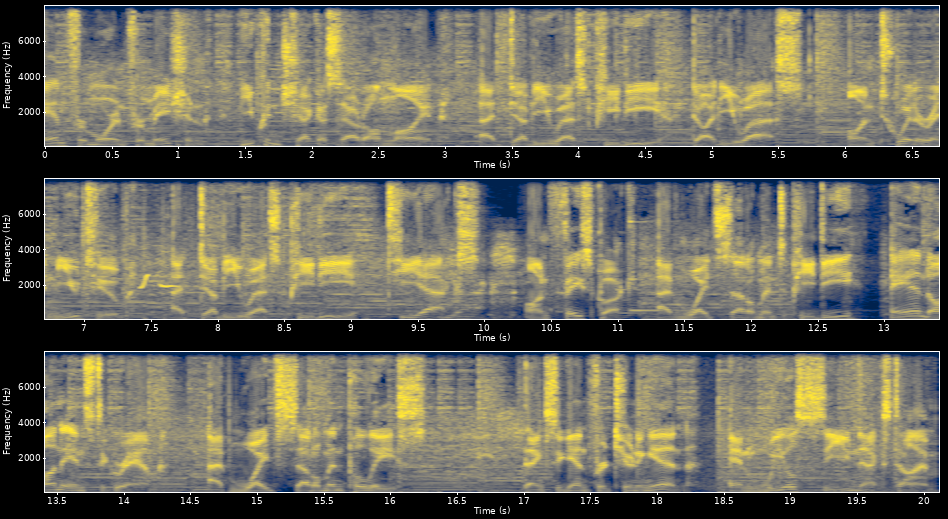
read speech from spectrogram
And for more information, you can check us out online at WSPD.us, on Twitter and YouTube at WSPDTX, on Facebook at White Settlement PD, and on Instagram at White Settlement Police. Thanks again for tuning in, and we'll see you next time.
